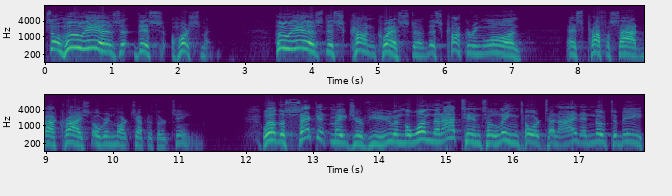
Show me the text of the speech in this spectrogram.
So who is this horseman? Who is this conquest, uh, this conquering one as prophesied by Christ over in Mark chapter 13? Well, the second major view and the one that I tend to lean toward tonight and know to be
